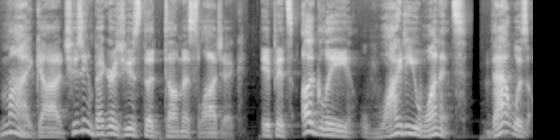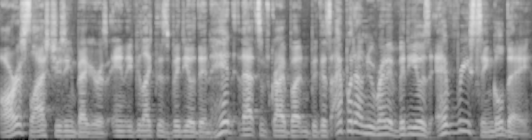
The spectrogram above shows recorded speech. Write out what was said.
My god, choosing beggars use the dumbest logic. If it's ugly, why do you want it? That was r slash choosing beggars, and if you like this video, then hit that subscribe button because I put out new Reddit videos every single day.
